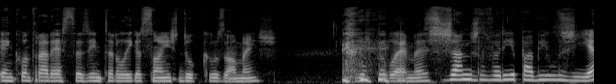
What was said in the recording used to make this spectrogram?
encontrar essas interligações do que os homens? Os problemas. Já nos levaria para a biologia.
